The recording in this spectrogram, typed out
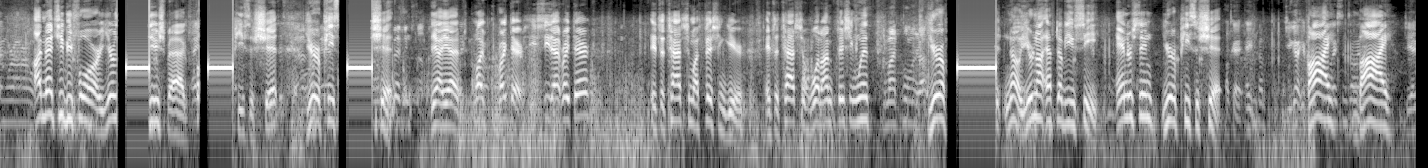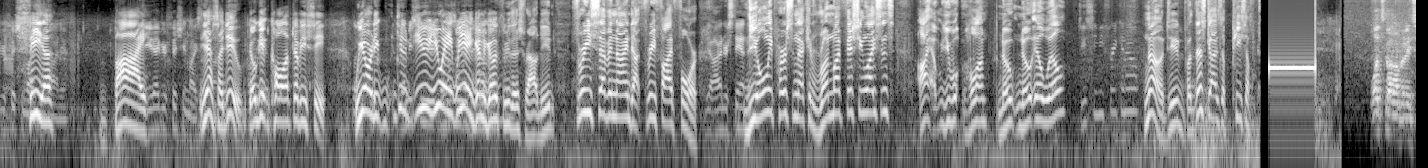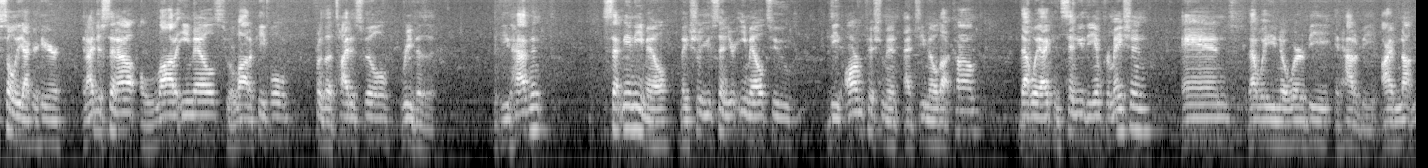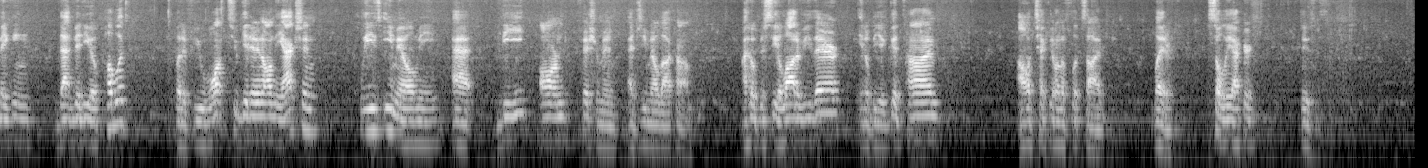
then we're on our way. I met you before. You're the douchebag. F- piece of shit. You're a piece of shit. Yeah, yeah. My right there. You see that right there? It's attached to my fishing gear. It's attached to what I'm fishing with. You mind pulling it up? You're a f- no. You're not FWC. Anderson, you're a piece of shit. Okay, hey. Do you got your Bye. license on you? Bye. Do you have your fishing See ya. license on you? Do Bye. you have your fishing license? Yes, I do. Go get call FWC. We already, dude. You you ain't we ain't gonna go through this route, dude. Three seven nine dot three five four. Yeah, I understand. The that. only person that can run my fishing license, I you hold on. No no ill will. Do you see me freaking out? No, dude. But this guy's a piece of. What's going on, everybody? Solo Yaker here, and I just sent out a lot of emails to a lot of people for the Titusville revisit. If you haven't sent me an email, make sure you send your email to thearmedfisherman at gmail.com. That way I can send you the information and that way you know where to be and how to be. I'm not making that video public, but if you want to get in on the action, please email me at thearmedfisherman at gmail.com. I hope to see a lot of you there. It'll be a good time. I'll check you on the flip side. Later. Solo Yaker. Deuces.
